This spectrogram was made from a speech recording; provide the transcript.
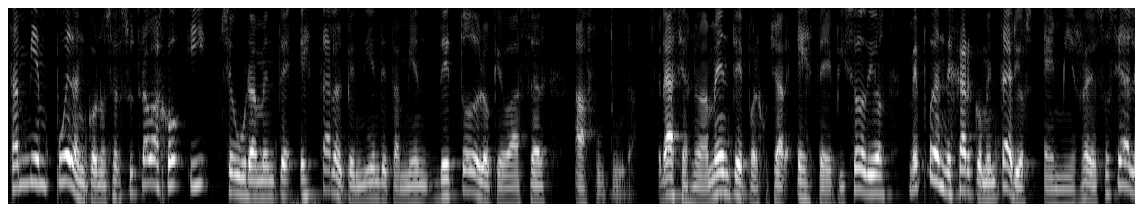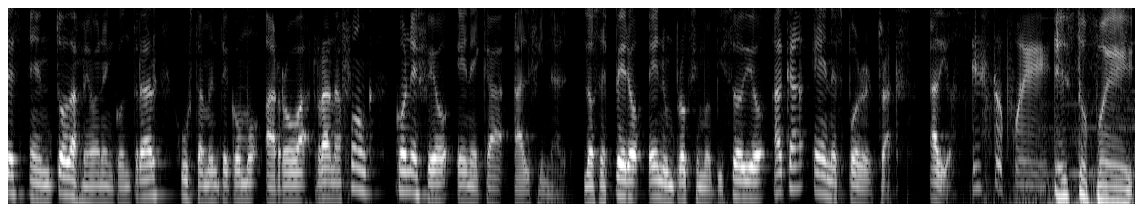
también puedan conocer su trabajo y seguramente estar al pendiente también de todo lo que va a hacer a futuro. Gracias nuevamente por escuchar este episodio. Me pueden dejar comentarios en mis redes sociales, en todas me van a encontrar justamente como arroba ranafunk con F-O-N-K al final. Los espero en un próximo episodio acá en Spoiler Tracks. Adiós. Esto fue. Esto fue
